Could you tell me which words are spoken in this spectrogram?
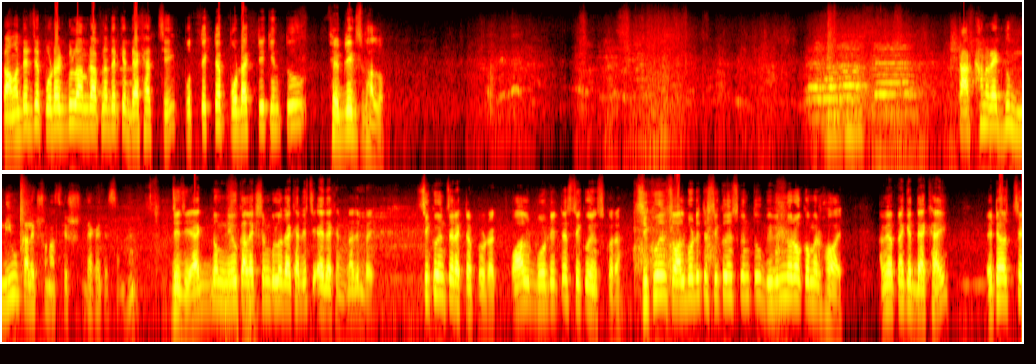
তো আমাদের যে প্রোডাক্টগুলো আমরা আপনাদেরকে দেখাচ্ছি প্রত্যেকটা প্রোডাক্টই কিন্তু ফেব্রিক্স ভালো। কারখানার একদম নিউ কালেকশন আজকে দেখাইতেছেন হ্যাঁ? জি জি একদম নিউ কালেকশনগুলো দেখা দিচ্ছি। এই দেখেন নাজিম ভাই সিকোয়েন্সের একটা প্রোডাক্ট অল বডিতে সিকোয়েন্স করা। সিকোয়েন্স অল বডিতে সিকোয়েন্স কিন্তু বিভিন্ন রকমের হয়। আমি আপনাকে দেখাই। এটা হচ্ছে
